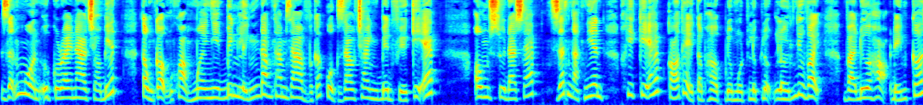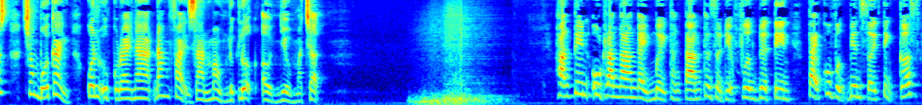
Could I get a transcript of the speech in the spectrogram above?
dẫn nguồn Ukraine cho biết tổng cộng khoảng 10.000 binh lính đang tham gia vào các cuộc giao tranh bên phía Kiev – Ông Sudasev rất ngạc nhiên khi Kiev có thể tập hợp được một lực lượng lớn như vậy và đưa họ đến Kursk trong bối cảnh quân Ukraine đang phải giàn mỏng lực lượng ở nhiều mặt trận. Hãng tin Uranga ngày 10 tháng 8 theo giờ địa phương đưa tin, tại khu vực biên giới tỉnh Kursk,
